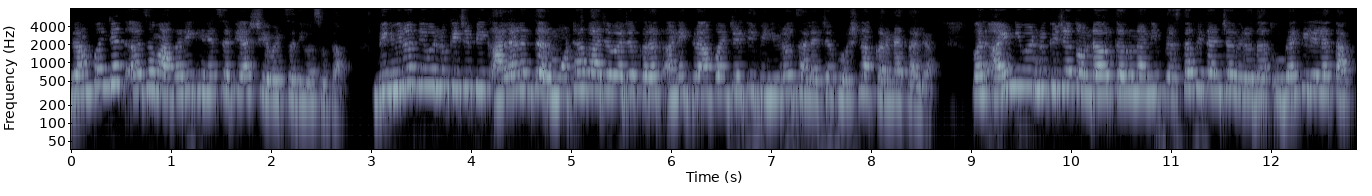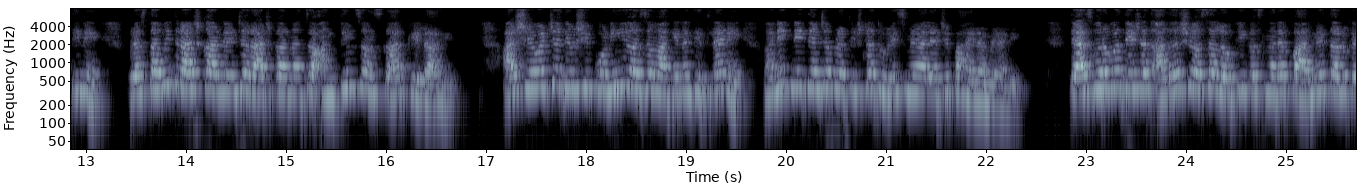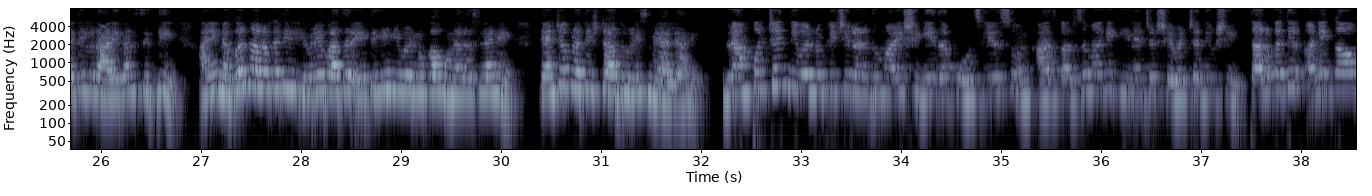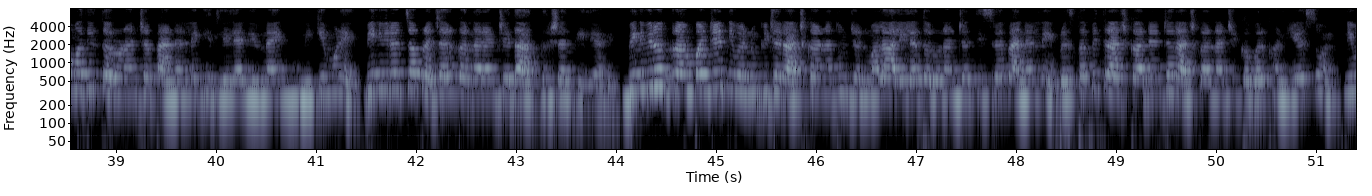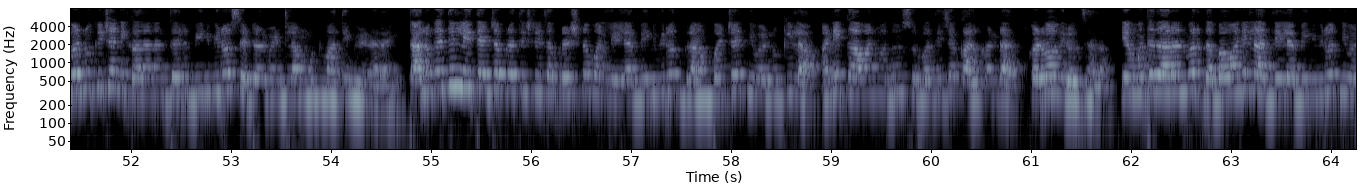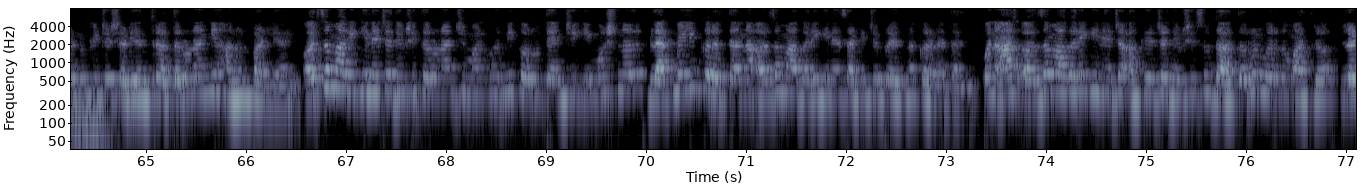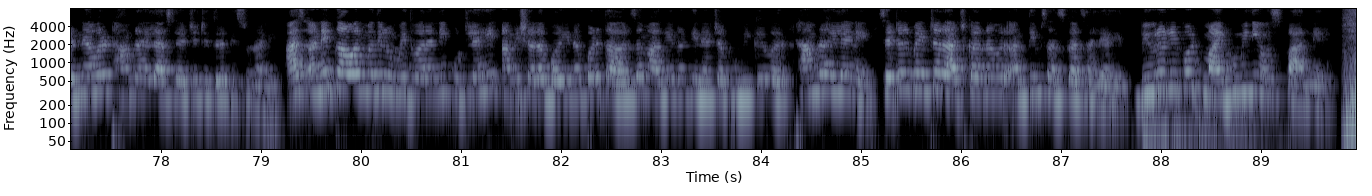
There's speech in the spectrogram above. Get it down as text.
ग्रामपंचायत अर्ज माघारी घेण्यासाठी आज शेवटचा दिवस होता. बिनविरोध निवडणुकीचे पीक आल्यानंतर मोठा गाजावाजा करत अनेक ग्रामपंचायती बिनविरोध झाल्याच्या घोषणा करण्यात आल्या. पण ऐन निवडणुकीच्या तोंडावर तरुणांनी प्रस्थापितांच्या विरोधात उभ्या केलेल्या ताकदीने प्रस्तावित राजकारण्यांच्या राजकारणाचा अंतिम संस्कार केला आहे. आज शेवटच्या दिवशी कोणीही अर्ज मागे न घेतल्याने अनेक नेत्यांच्या प्रतिष्ठा धुळीस मिळाल्याचे पाहायला मिळाले. त्याचबरोबर देशात आदर्श असा लौकिक असणाऱ्या पारनेर तालुक्यातील राळेगण सिद्धी आणि नगर तालुक्यातील हिवरे बाजार येथेही निवडणुका होणार असल्याने त्यांच्या प्रतिष्ठा धुळीस मिळाल्या आहेत. ग्रामपंचायत निवडणुकीची रणधुमाळी शिगेला पोहोचली असून आज अर्ज मागे घेण्याच्या शेवटच्या दिवशी तालुक्यातील अनेक गावांमधील तरुणांच्या पॅनलने घेतलेल्या निर्णायक भूमिकेमुळे बिनविरोधचा प्रचार करणाऱ्यांचे दात घशात गेले आहेत. बिनविरोध ग्रामपंचायत निवडणुकीच्या राजकारणातून जन्माला आलेल्या तरुणांच्या तिसऱ्या पॅनलने प्रस्थापित राजकारण्यांच्या राजकारणाची कबर खणली असून निवडणुकीच्या निकालानंतर बिनविरोध सेटलमेंटला मुठमाती मिळणार आहे. तालुक्यातील नेत्यांच्या प्रतिष्ठेचा प्रश्न बनलेल्या बिनविरोध ग्रामपंचायत निवडणुकीला अनेक गावांमधून सुरुवातीच्या कालखंडात कडवा विरोध झाला. या मतदारांवर दबावाने लादलेल्या बिनविरोध निवडणुकीचे षडयंत्र तरुणांनी हाणून पाडले आहे. अर्ज मागे घेण्याच्या दिवशी तरुणांची मनभरणी करून त्यांची इमोशनल ब्लॅकमेलिंग करत त्यांना अर्ज माघारी घेण्यासाठीचे प्रयत्न करण्यात आले. पण आज अर्ज माघारी घेण्याच्या अखेरच्या दिवशी सुद्धा तरुण वर्ग मात्र लढण्यावर ठाम राहिला असल्याचे चित्र दिसून आले. आज अनेक गावांमधील उमेदवारांनी कुठल्याही आमिषाला बळी न पडता अर्ज मागे न घेण्याच्या भूमिकेवर ठाम राहिल्याने सेटलमेंटच्या राजकारणावर अंतिम संस्कार झाले आहेत. Bureau report Maybhumi news Parner.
